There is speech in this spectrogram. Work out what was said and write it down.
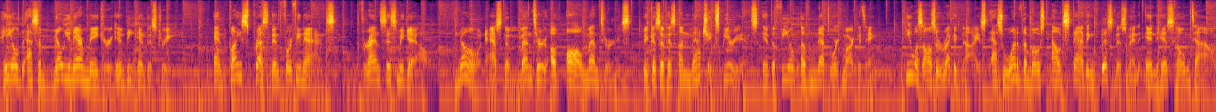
hailed as a millionaire maker in the industry. And Vice President for Finance, Francis Miguel, known as the mentor of all mentors because of his unmatched experience in the field of network marketing. He was also recognized as one of the most outstanding businessmen in his hometown.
